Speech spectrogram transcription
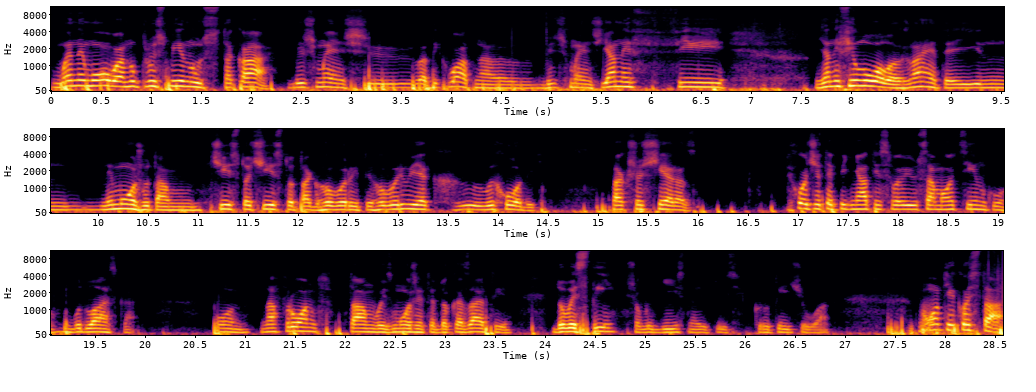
У мене мова, ну, плюс-мінус така, більш-менш е, адекватна, більш-менш. Я не фі... Я не філолог, знаєте, і не можу там чисто-чисто так говорити. Говорю, як виходить. Так що ще раз, хочете підняти свою самооцінку, будь ласка. Вон, на фронт, там ви зможете доказати, довести, що ви дійсно якийсь крутий чувак. Ну от якось так.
